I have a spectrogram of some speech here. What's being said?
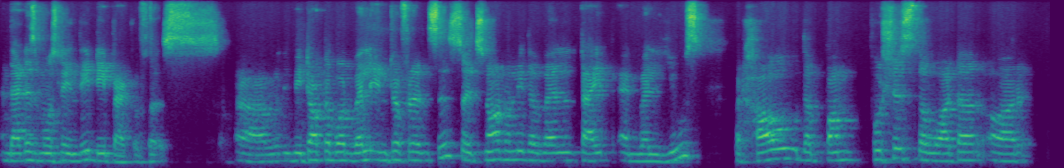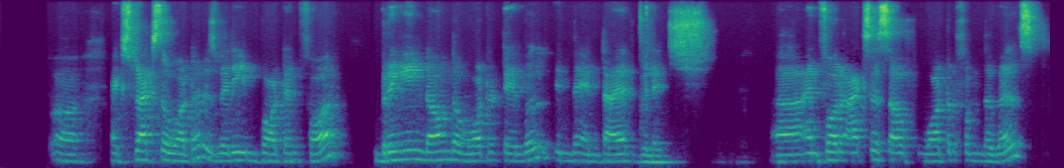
And that is mostly in the deep aquifers. uh, we talked about well interferences. So it's not only the well type and well use, but how the pump pushes the water or uh, extracts the water is very important for bringing down the water table in the entire village. Uh, and for access of water from the wells,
